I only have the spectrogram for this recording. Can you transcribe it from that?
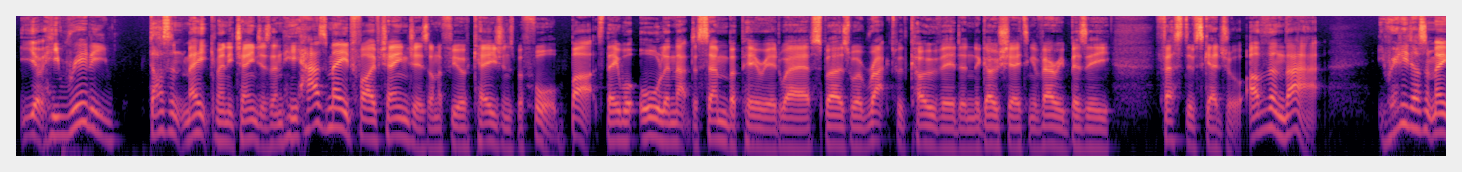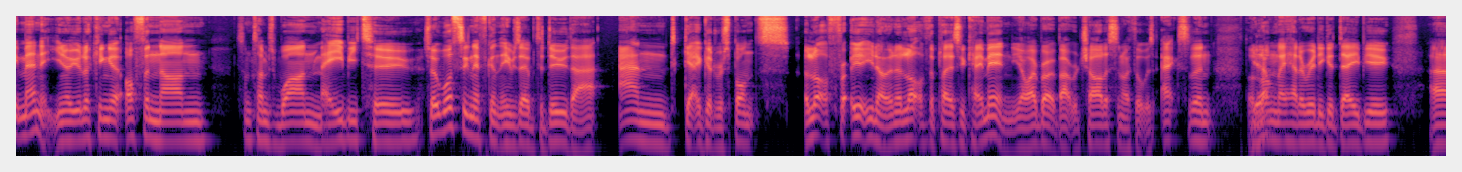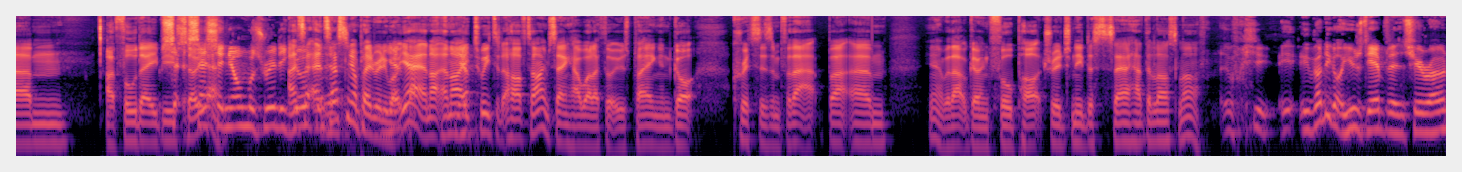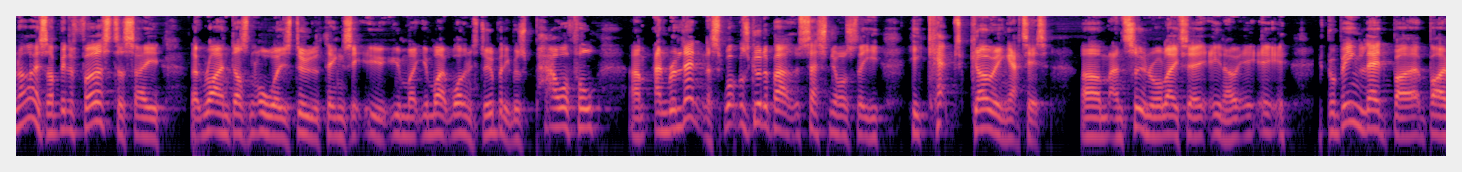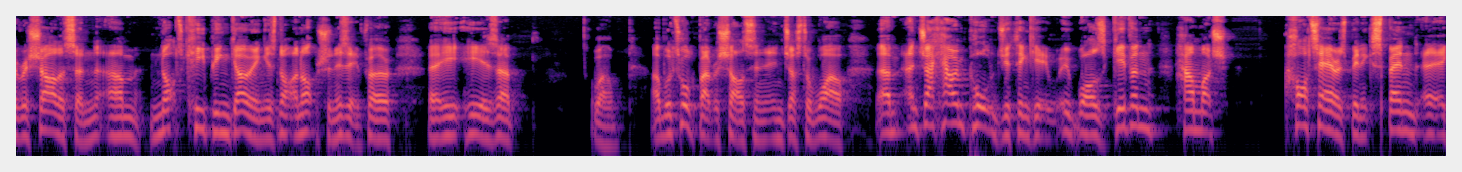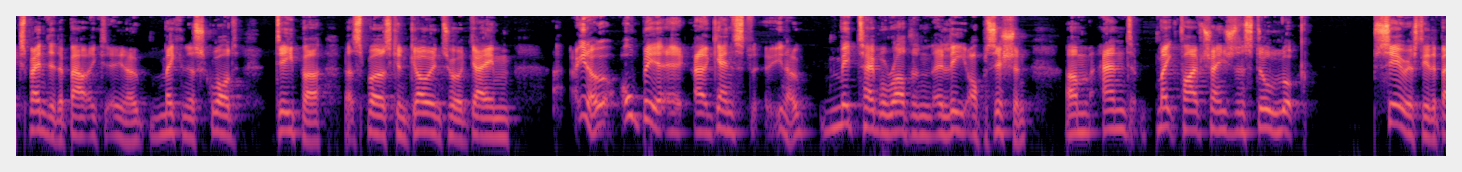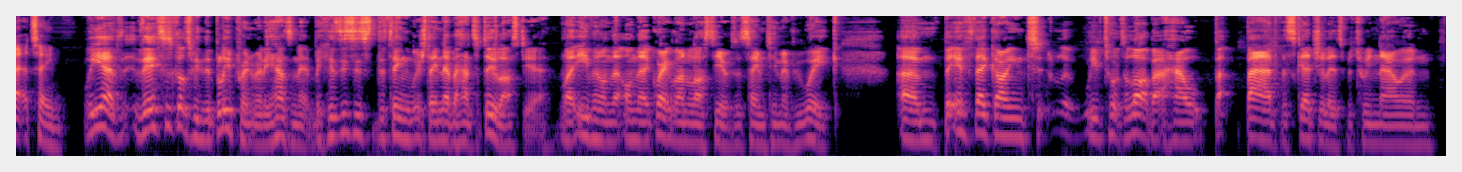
you know, he really doesn't make many changes, and he has made five changes on a few occasions before, but they were all in that December period where Spurs were racked with COVID and negotiating a very busy festive schedule. Other than that, he really doesn't make many. You know, you're looking at often none, sometimes one, maybe two. So it was significant that he was able to do that and get a good response. A lot of, you know, and a lot of the players who came in, you know, I wrote about Richarlison, I thought was excellent. The yep. Lenglet had a really good debut. Um, a full debut. S- so, Sessegnon yeah. was really good. And, and played really well. Yeah, and I, and I tweeted at half time saying how well I thought he was playing and got criticism for that. But um, yeah, without going full partridge, needless to say, I had the last laugh. You've only got to use the evidence of your own eyes. I've been the first to say that Ryan doesn't always do the things that you, you might you might want him to do, but he was powerful um, and relentless. What was good about Sessegnon was that he, he kept going at it um, and sooner or later, you know, if you're being led by by Richarlison, um, not keeping going is not an option, is it? For uh, he, he is a well, uh, we'll talk about Richarlison in just a while. Um, and Jack, how important do you think it, it was, given how much hot air has been expend, uh, expended about you know making the squad deeper, that Spurs can go into a game you know, albeit uh, against you know mid-table rather than elite opposition, um, and make five changes and still look seriously the better team. Well, yeah, this has got to be the blueprint, really, hasn't it? Because this is the thing which they never had to do last year. Like even on their on their great run last year, it was the same team every week. Um, but if they're going to, we've talked a lot about how b- bad the schedule is between now and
